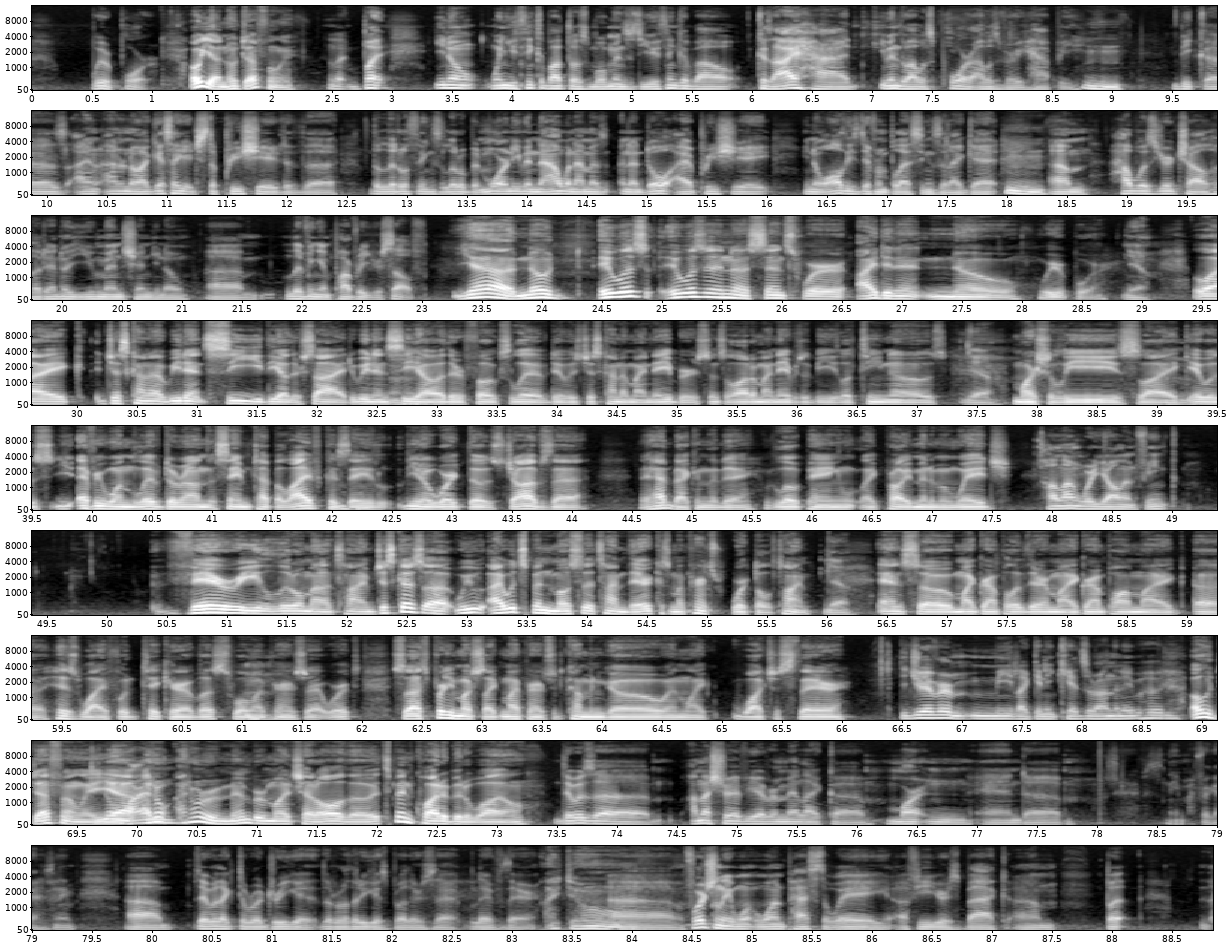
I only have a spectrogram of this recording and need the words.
we were poor. Oh yeah, no, definitely. Like, but you know, when you think about those moments, do you think about because I had even though I was poor, I was very happy. Mm-hmm because I, I don't know I guess I just appreciated the the little things a little bit more and even now when I'm an adult I appreciate you know all these different blessings that I get. Mm-hmm. Um, how was your childhood? I know you mentioned you know um, living in poverty yourself. Yeah, no, it was it was in a sense where I didn't know we were poor. Yeah like just kind of we didn't see the other side. We didn't see how other folks lived. It was just kind of my neighbors, since a lot of my neighbors would be Latinos, yeah, Marshallese. Like mm-hmm. it was everyone lived around the same type of life because mm-hmm. they you know worked those jobs that they had back in the day, low paying, like probably minimum wage. How long were y'all in Fink? very little amount of time just because uh, we i would spend most of the time there because my parents worked all the time yeah and so my grandpa lived there and my grandpa and my uh, his wife would take care of us while mm. my parents are at work. So that's pretty much like my parents would come and go and like watch us there. Did you ever meet like any kids around the neighborhood? Oh definitely yeah. I don't i don't remember much at all though. It's been quite a bit of while. There was a i'm not sure if you ever met like uh, martin and uh, what's his name? I forgot his name. Um, they were like the Rodriguez, the Rodriguez brothers that lived there. I don't. Uh, unfortunately, one, one, passed away a few years back. Um, but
